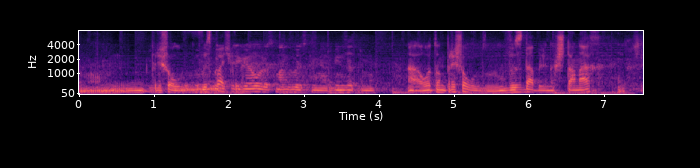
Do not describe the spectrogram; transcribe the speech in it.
Он пришел в испачканных. Переговоры с монгольскими организаторами. А, вот он пришел в издабленных штанах,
